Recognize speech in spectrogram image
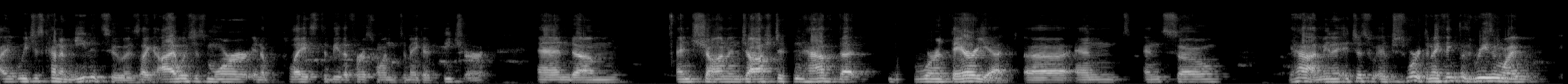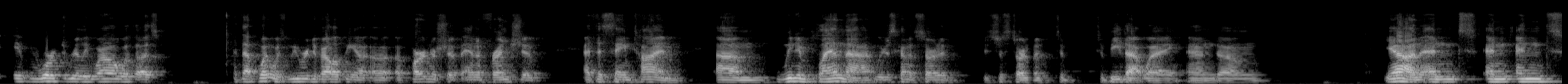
I, we just kind of needed to. It's like i was just more in a place to be the first one to make a feature. And um and Sean and Josh didn't have that weren't there yet, uh, and and so yeah, I mean it just it just worked, and I think the reason why it worked really well with us at that point was we were developing a, a partnership and a friendship at the same time. Um, we didn't plan that; we just kind of started. It just started to to be that way, and um, yeah, and and and and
